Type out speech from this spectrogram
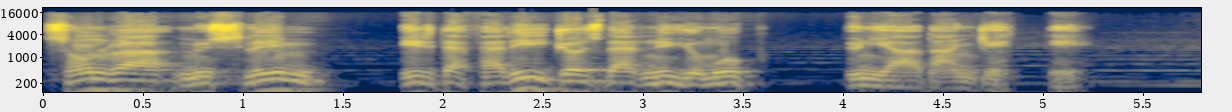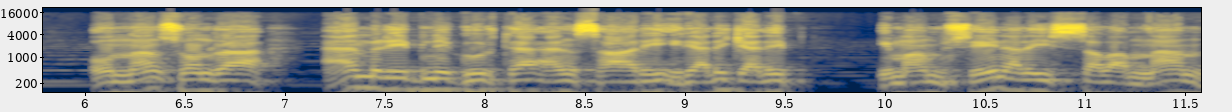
Sonra Müslim, bir dəfəlik gözlərini yumub dünyadan getdi. Ondan sonra Əmr ibn Qurtə Ənsari irəli gəlib İmam Hüseyin əleyhissalamdan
